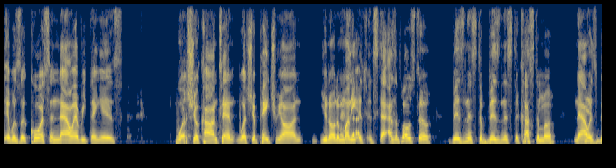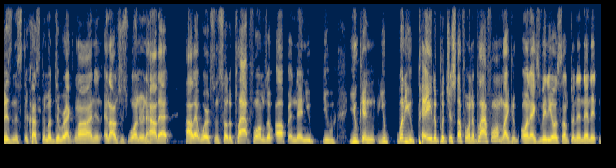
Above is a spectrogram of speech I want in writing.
it was a course, and now everything is what's your content, what's your Patreon, you know, the money. It's it's that as opposed to business to business to customer. Now Yeah. it's business to customer direct line, and, and I was just wondering how that how that works. And so the platforms are up, and then you you you can you what do you pay to put your stuff on the platform, like on X video or something, and then it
